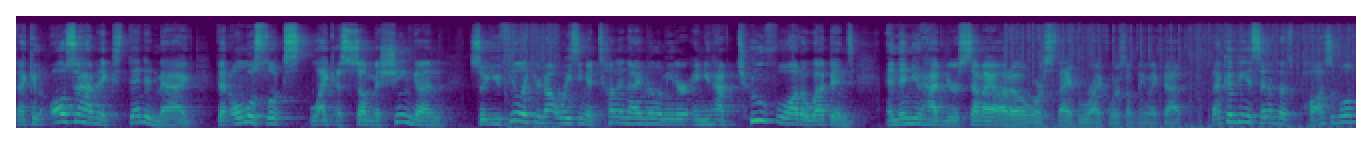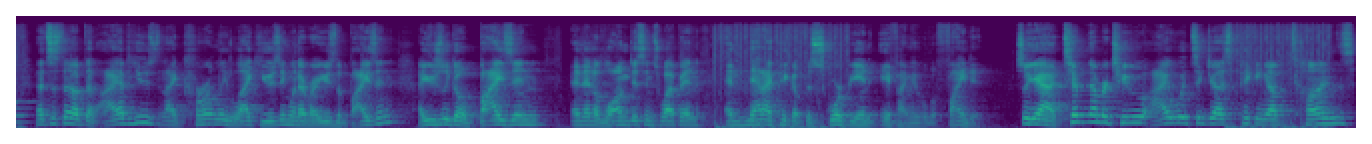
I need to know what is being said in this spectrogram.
that can also have an extended mag that almost looks like a submachine gun. So you feel like you're not wasting a ton of 9mm and you have two full auto weapons and then you have your semi-auto or sniper rifle or something like that. That could be a setup that's possible. That's a setup that I have used and I currently like using whenever I use the Bizon. I usually go Bizon and then a long distance weapon, and then I pick up the Scorpion if I'm able to find it. So yeah, tip number two, I would suggest picking up tons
